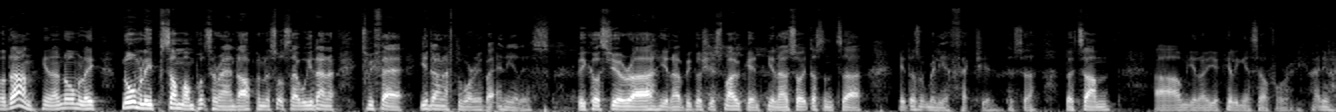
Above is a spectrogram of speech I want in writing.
well done. You know, normally, normally someone puts their hand up and they sort of say, "Well, you don't." Have, to be fair, you don't have to worry about any of this because you're, uh, you know, because you're smoking. You know, so it doesn't, uh, it doesn't really affect you. Uh, but um, um, you know, you're killing yourself already. Anyway,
